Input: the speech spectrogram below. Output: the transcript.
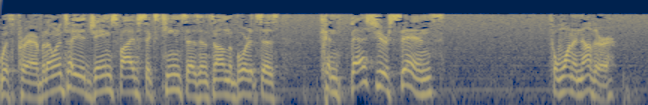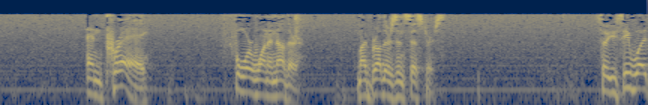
with prayer, but I want to tell you, James 5:16 says, and it's not on the board. It says, "Confess your sins to one another and pray for one another, my brothers and sisters." So you see what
